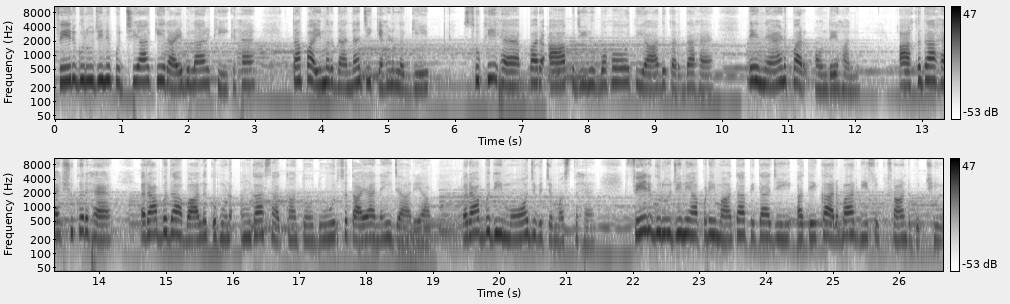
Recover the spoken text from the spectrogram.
ਫਿਰ ਗੁਰੂ ਜੀ ਨੇ ਪੁੱਛਿਆ ਕਿ ਰਾਏ ਬੁਲਾਰ ਠੀਕ ਹੈ? ਤਾਂ ਭਾਈ ਮਰਦਾਨਾ ਜੀ ਕਹਿਣ ਲੱਗੇ, ਸੁਖੀ ਹੈ, ਪਰ ਆਪ ਜੀ ਨੂੰ ਬਹੁਤ ਯਾਦ ਕਰਦਾ ਹੈ ਤੇ ਨੈਣ ਭਰ ਆਉਂਦੇ ਹਨ। ਆਖਦਾ ਹੈ, ਸ਼ੁਕਰ ਹੈ, ਰੱਬ ਦਾ ਬਾਲਕ ਹੁਣ ਅੰਗਾ ਸਾਕਾਂ ਤੋਂ ਦੂਰ ਸਤਾਇਆ ਨਹੀਂ ਜਾ ਰਿਹਾ। ਰੱਬ ਦੀ ਮੌਜ ਵਿੱਚ ਮਸਤ ਹੈ। ਫਿਰ ਗੁਰੂ ਜੀ ਨੇ ਆਪਣੇ ਮਾਤਾ ਪਿਤਾ ਜੀ ਅਤੇ ਘਰ-ਬਾਰ ਦੀ ਸੁਖ ਸਾਂਦ ਪੁੱਛੀ।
